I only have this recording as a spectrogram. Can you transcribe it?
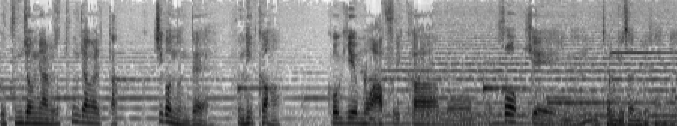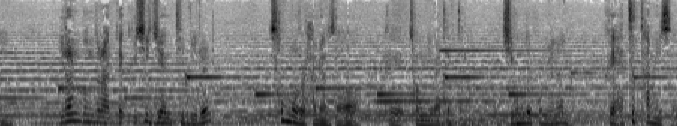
의품 정리하면서 통장을 딱 찍었는데 보니까 거기에 뭐 아프리카 뭐, 뭐 터키에 있는 동기선 교사님 이런 분들한테 그 CGN TV를 선물을 하면서 그 정리가 됐더라고요. 지금도 보면은 그 애틋함이 있어요.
